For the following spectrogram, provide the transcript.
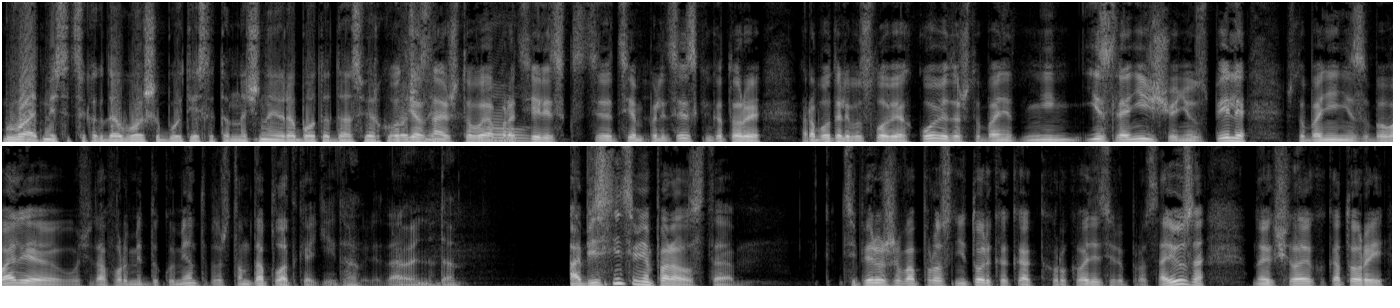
бывают месяцы, когда больше будет, если там ночные работы, да, сверху. Вот я знаю, что вы Но... Ну, обратились к тем полицейским, которые работали в условиях ковида, чтобы они, не, если они еще не успели, чтобы они не забывали, в общем оформить документы, потому что там доплаты какие-то да, были, да? правильно, да. Объясните мне, пожалуйста, теперь уже вопрос не только как к руководителю профсоюза, но и к человеку, который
